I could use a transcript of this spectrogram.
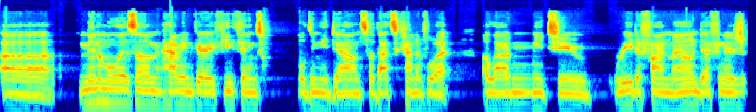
uh, minimalism, having very few things holding me down. So that's kind of what allowed me to redefine my own definition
